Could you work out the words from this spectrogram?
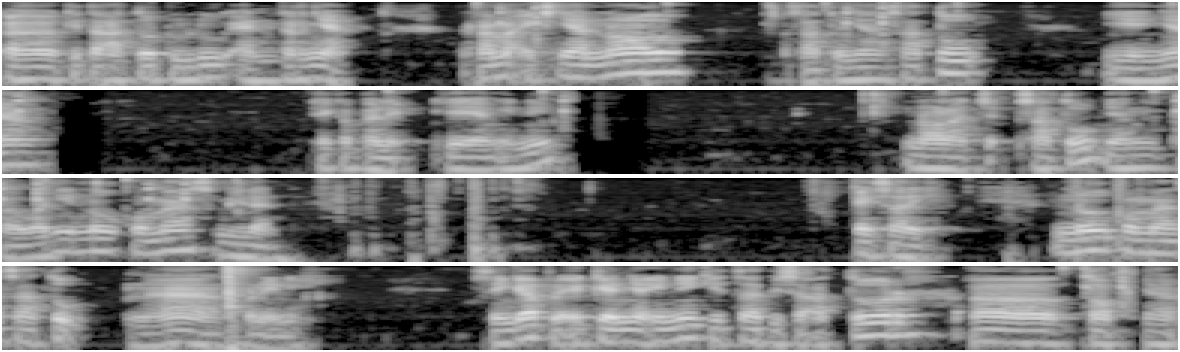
uh, kita atur dulu anchornya. Pertama x-nya 0, satunya 1, Y-nya Y kebalik. Y yang ini 0 aja. 1 yang bawah ini 0,9 eh sorry. 0,1 nah seperti ini. Sehingga play again-nya ini kita bisa atur uh, topnya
